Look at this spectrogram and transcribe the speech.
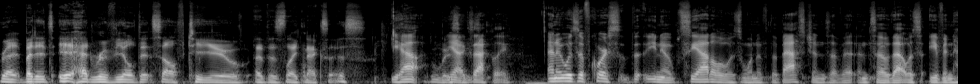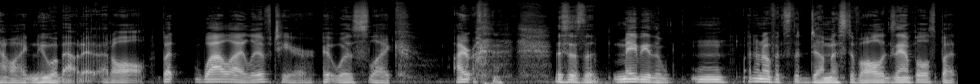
right. But it it had revealed itself to you at this like nexus. Yeah. Yeah exactly and it was of course the, you know seattle was one of the bastions of it and so that was even how i knew about it at all but while i lived here it was like i this is the maybe the mm, i don't know if it's the dumbest of all examples but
